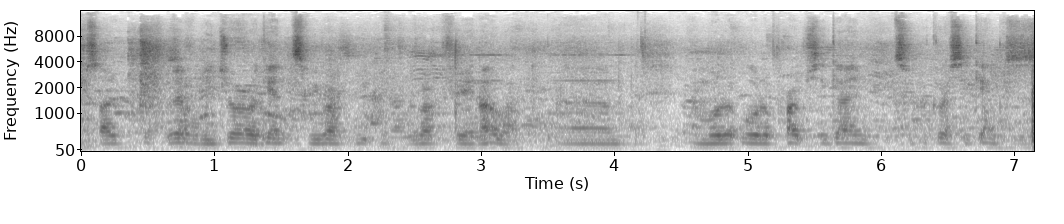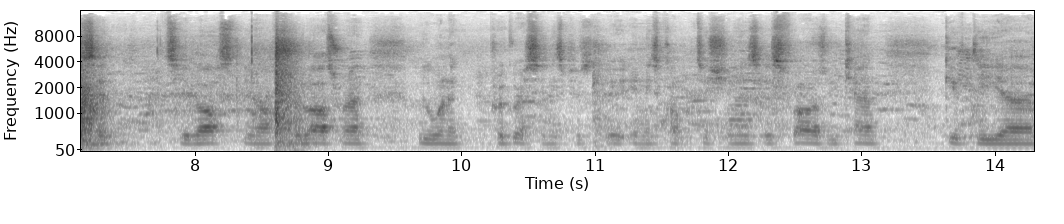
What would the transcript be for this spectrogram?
so whoever we draw against, we won't, we, you know, we won't fear no one. And we'll, we'll approach the game to progress again. Because as I said to last, you know, after the last round, we want to progress in this in this competition as, as far as we can. Give the uh,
